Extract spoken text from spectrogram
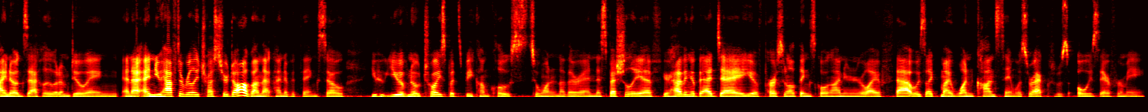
I know exactly what I'm doing, and I, and you have to really trust your dog on that kind of a thing. So. You, you have no choice but to become close to one another and especially if you're having a bad day you have personal things going on in your life that was like my one constant was rex was always there for me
